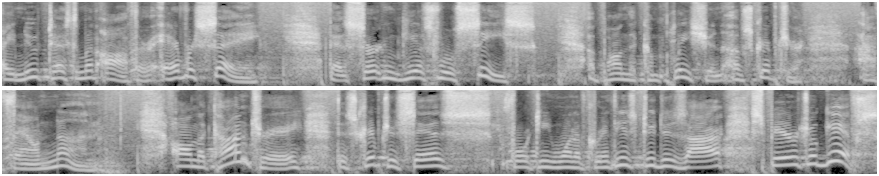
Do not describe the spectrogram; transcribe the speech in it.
a New Testament author ever say that certain gifts will cease upon the completion of Scripture? I found none. On the contrary, the scripture says, 14.1 of Corinthians, to desire spiritual gifts.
